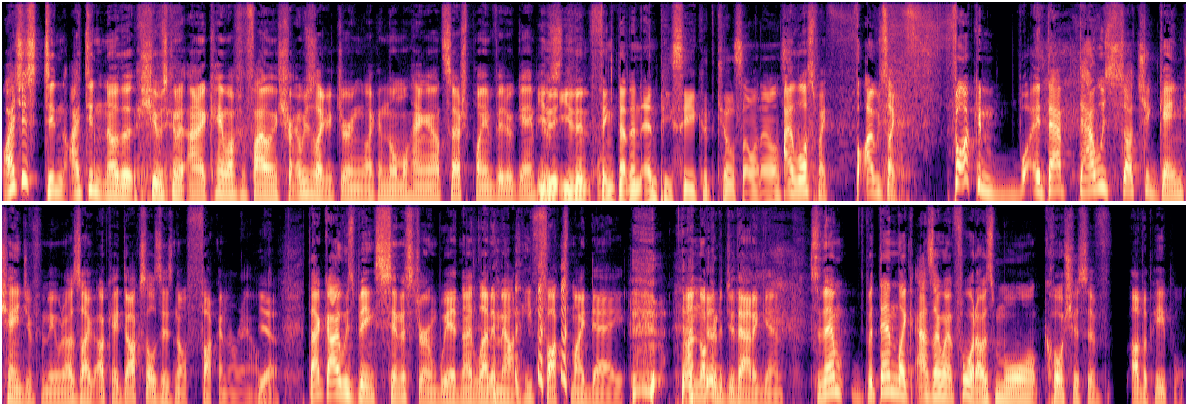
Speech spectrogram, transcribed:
I just didn't. I didn't know that she was gonna. I came off of Firelink. Shrine. It was like during like a normal hangout sesh playing video game. You, was- you didn't think that an NPC could kill someone else. I lost my. I was like, fucking. That that was such a game changer for me when I was like, okay, Dark Souls is not fucking around. Yeah. that guy was being sinister and weird, and I let him out, and he fucked my day. I'm not gonna do that again. So then, but then, like as I went forward, I was more cautious of other people.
